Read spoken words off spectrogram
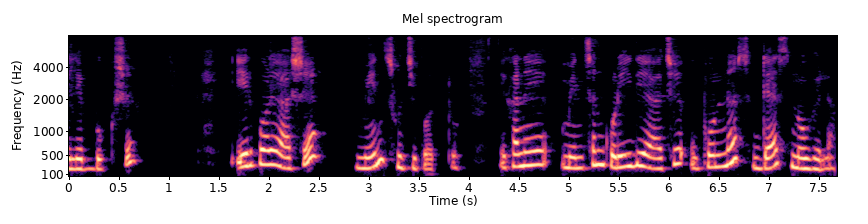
এলেপ বুকসে এরপরে আসে মেন সূচিপত্র। এখানে মেনশন করেই দেওয়া আছে উপন্যাস ড্যাশ নোভেলা।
